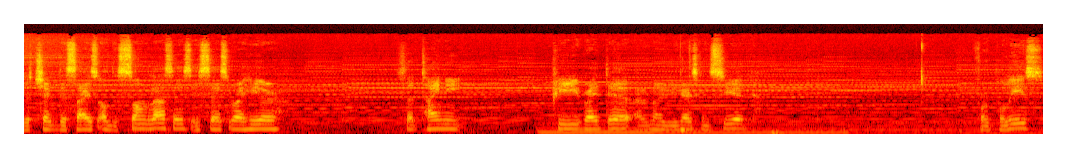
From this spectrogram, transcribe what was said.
Let's check the size of the sunglasses. It says right here it's a tiny P right there. I don't know if you guys can see it. For police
